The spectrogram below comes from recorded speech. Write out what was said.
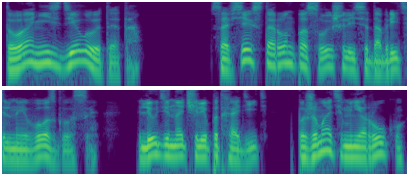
то они сделают это. Со всех сторон послышались одобрительные возгласы. Люди начали подходить, пожимать мне руку,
